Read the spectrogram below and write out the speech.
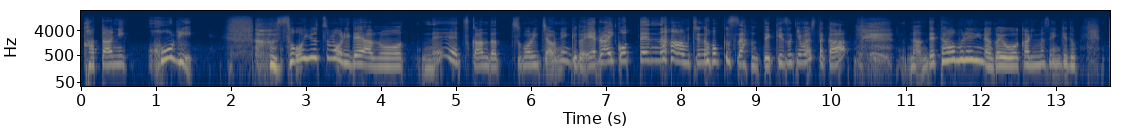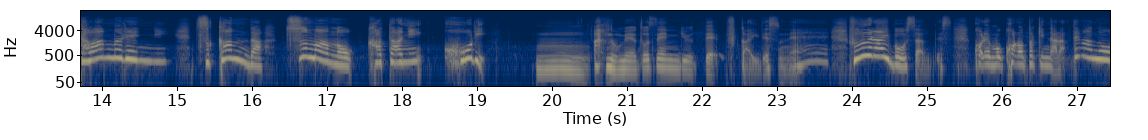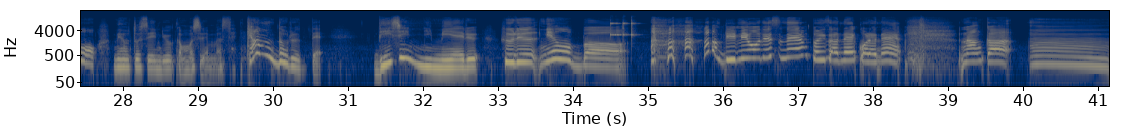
肩にこり。そういうつもりであのねえ掴んだつもりちゃうねんけどえらいこってんなうちの奥さんって気づきましたか？なんで戯れになんかよう分かりませんけど戯れに掴んだ妻の肩にこり。うんあのメイド川柳って深いですね。風来坊さんです。これもこの時なら。ではの夫婦川柳かもしれません。キャンドルで美人に見える古女房。微妙ですね。福井さんねこれね。なんかうー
